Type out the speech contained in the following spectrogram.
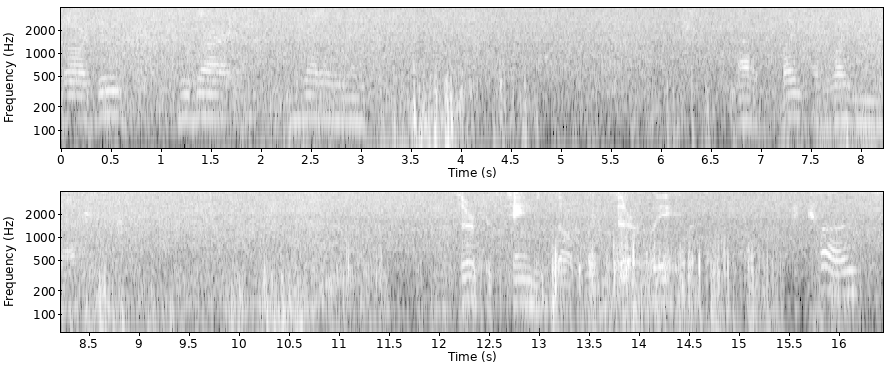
So our dude, he's alright. He got everything. Not a sight of lightning yet. The surf has tamed itself considerably because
